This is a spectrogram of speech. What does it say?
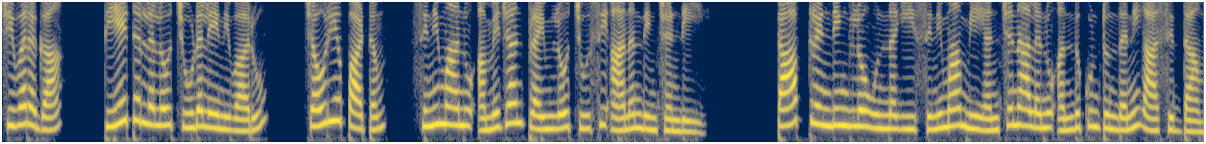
చివరగా థియేటర్లలో చూడలేనివారు చౌర్యపాఠం సినిమాను అమెజాన్ ప్రైమ్లో చూసి ఆనందించండి. టాప్ ట్రెండింగ్లో ఉన్న ఈ సినిమా మీ అంచనాలను అందుకుంటుందని ఆశిద్దాం.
